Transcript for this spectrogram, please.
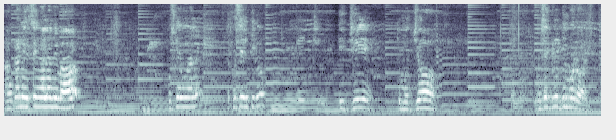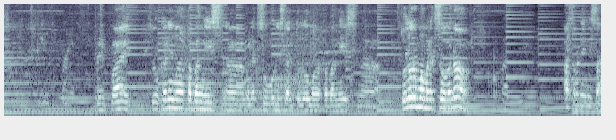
Ang kanin sa ngalan ni mo, Kus kayo ngalan? Ako sa ko? TJ, Tumudyo. Kung sa grade mo ron? Grade 5. So, kaning mga kabangis na malagsuon is tulo mga kabangis na tulo mo malagsuon, no? Asa din isa?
